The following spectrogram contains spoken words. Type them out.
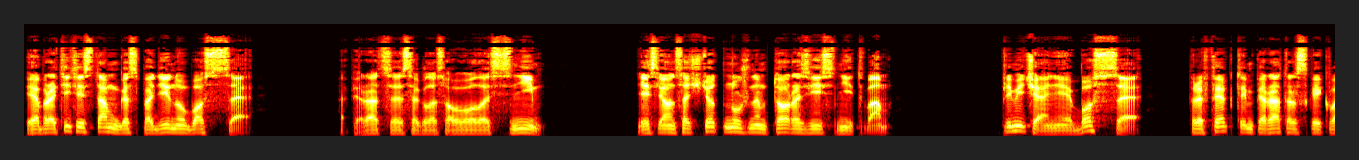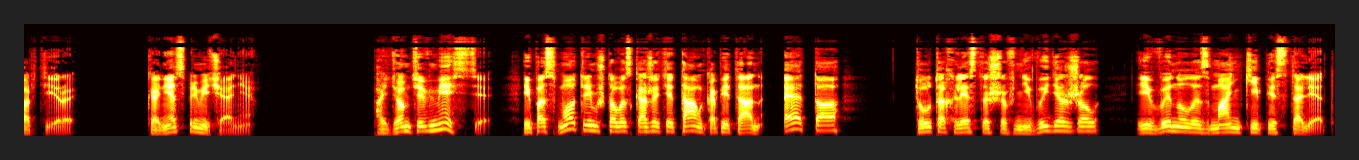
и обратитесь там к господину Боссе. Операция согласовывалась с ним. Если он сочтет нужным, то разъяснит вам. Примечание. Боссе. Префект императорской квартиры. Конец примечания. «Пойдемте вместе», и посмотрим, что вы скажете там, капитан. Это...» Тут Охлестышев не выдержал и вынул из маньки пистолет.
